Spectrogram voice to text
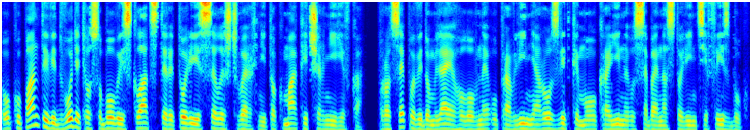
Окупанти відводять особовий склад з території селищ Верхній Токмак і Чернігівка. Про це повідомляє головне управління розвідки МО України у себе на сторінці Фейсбук.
